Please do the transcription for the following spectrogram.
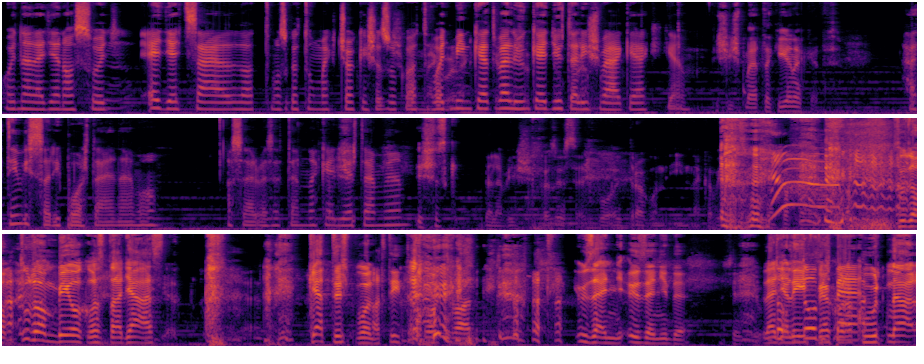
Hogy ne legyen az, hogy Mm. egy-egy szállat mozgatunk meg csak, és azokat, vagy megölnek minket velünk és együtt el is vágják, igen. És ismertek ilyeneket? Hát én visszariportálnám a, a szervezetemnek egyértelműen. És ez... Belevéssük az összes Gold Dragon Innek a tudom, tudom mi okozta a gyászt. Kettős pont. A titok ott van. Üzenj, üzenj ide. Legyen akkor a kurtnál.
